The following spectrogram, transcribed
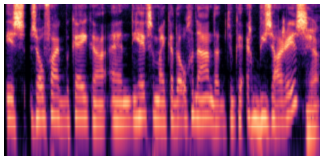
is zo vaak bekeken. En die heeft er mij cadeau gedaan. Dat natuurlijk echt bizar is. Ja.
